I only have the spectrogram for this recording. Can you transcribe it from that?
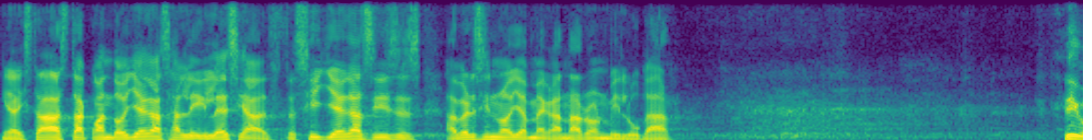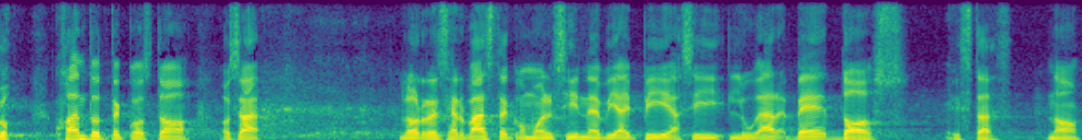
Y ahí está, hasta cuando llegas a la iglesia, si llegas y dices, a ver si no ya me ganaron mi lugar. Digo, ¿cuánto te costó? O sea, lo reservaste como el cine VIP, así, lugar B2, estás, ¿no?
